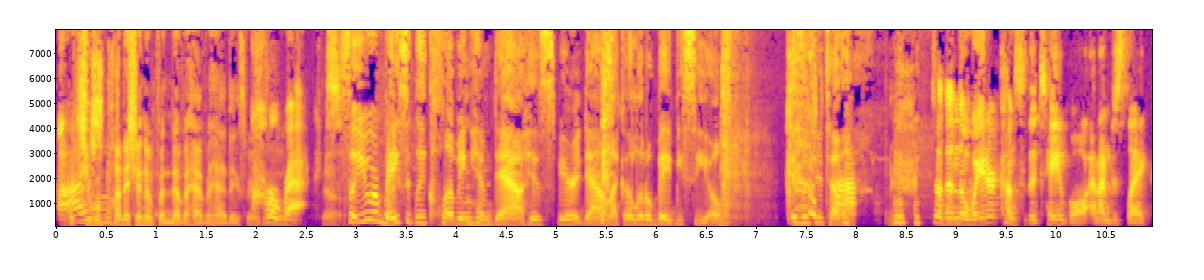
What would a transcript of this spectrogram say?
but I you were punishing him for never having had the experience. correct. Yeah. So you were basically clubbing him down, his spirit down like a little baby seal. Is what you're telling? So then the waiter comes to the table, and I'm just like,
